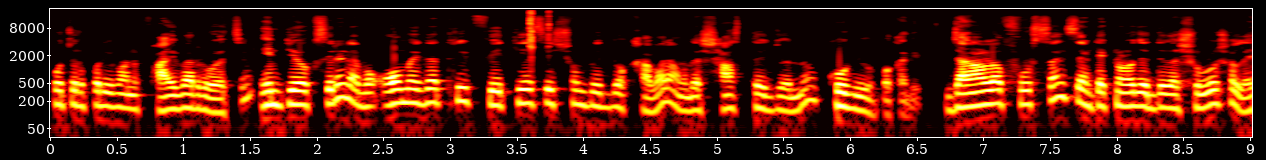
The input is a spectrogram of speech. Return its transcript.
প্রচুর পরিমাণ ফাইবার রয়েছে, অ্যান্টিঅক্সিডেন্ট এবং ওমেগা থ্রি ফ্যাটি অ্যাসিড সমৃদ্ধ খাবার আমাদের স্বাস্থ্যের জন্য খুবই উপকারী। Journal of food science and technology দু হাজার ষোলো সালে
